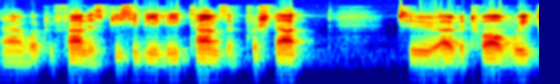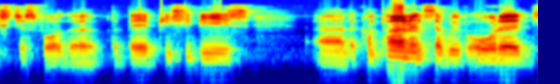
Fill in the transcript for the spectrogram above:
Uh, what we found is PCB lead times have pushed out to over 12 weeks just for the, the bare PCBs. Uh, the components that we've ordered,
